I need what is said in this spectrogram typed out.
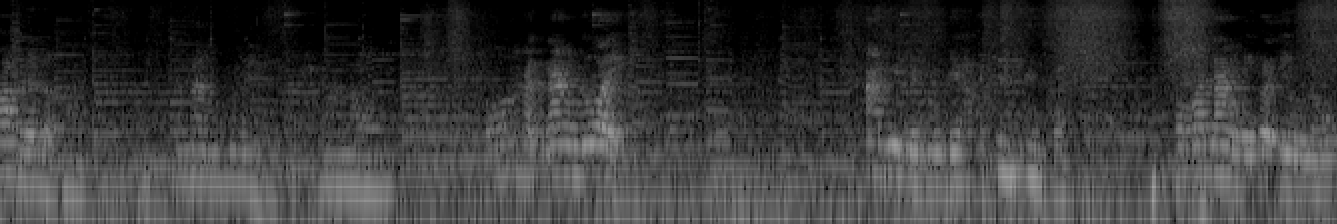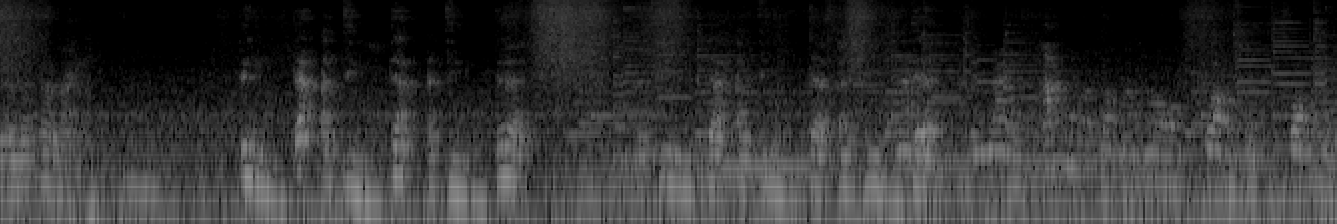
ว่ำเลยเหรอคะนั่งเลยนอนโอ้หัดนั่งด้วยอะเดี๋ยวเดี๋ยวดูเดี๋ยวตึงตึงก่อนเพราะว่านั่งนี่ก็เอวน้องเดี๋ยวไม่เท่าไหร่ตึงตะอะตึงตะอะตึงตะ อะตึงตะอะตึงตะอะตึงตะไปนั่งพักแล้วก็มานอนความสุขความสุข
